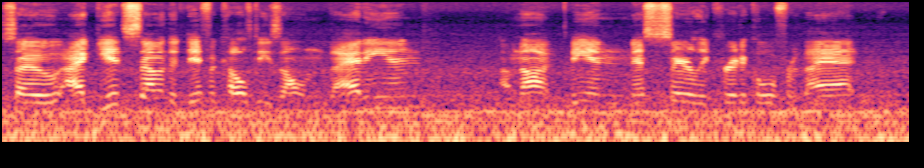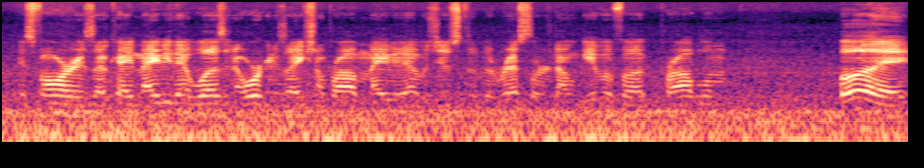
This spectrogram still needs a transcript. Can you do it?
So I get some of the difficulties on that end. I'm not being necessarily critical for that as far as okay, maybe that was an organizational problem, maybe that was just the wrestlers don't give a fuck problem. But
